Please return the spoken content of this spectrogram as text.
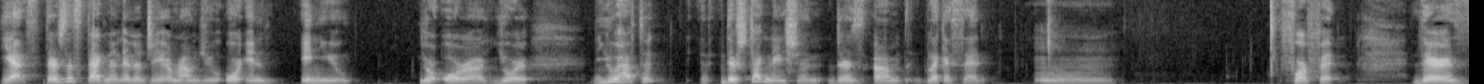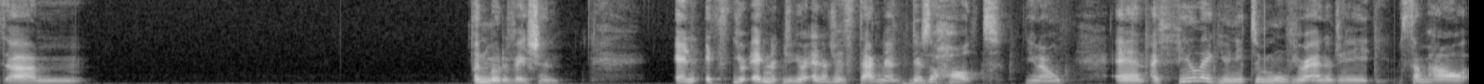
Yes, there's a stagnant energy around you or in in you, your aura, your you have to there's stagnation. There's um like I said, um, forfeit. There's um and motivation and it's your your energy is stagnant there's a halt you know and i feel like you need to move your energy somehow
